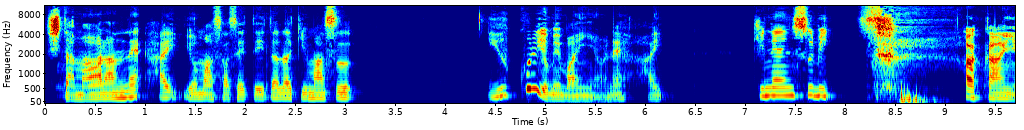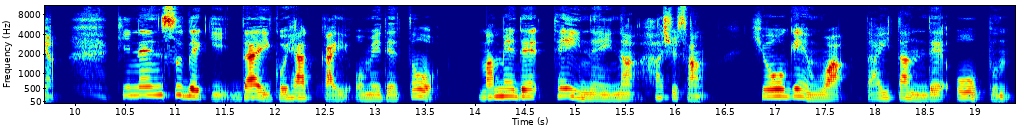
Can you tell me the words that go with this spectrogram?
下回らんね。はい、読まさせていただきます。ゆっくり読めばいいんやよね。はい。記念すべき、あかんや。記念すべき第500回おめでとう。豆で丁寧なハシュさん。表現は大胆でオープン。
